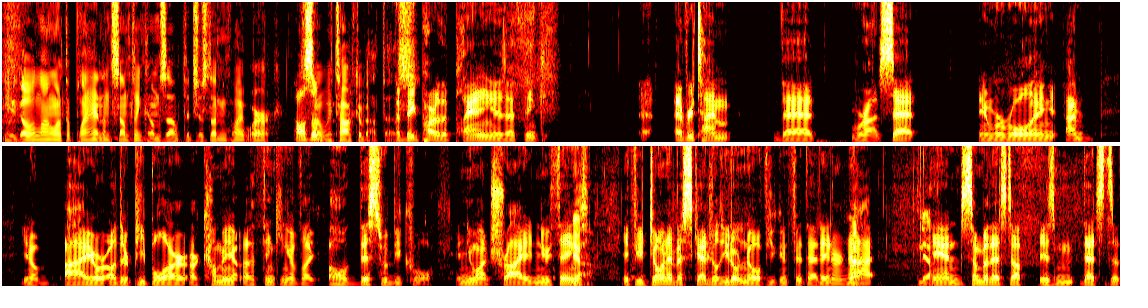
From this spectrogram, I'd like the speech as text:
You go along with the plan, and something comes up that just doesn't quite work. Also, so we talked about this. A big part of the planning is I think every time that we're on set and we're rolling, I'm, you know, I or other people are, are coming uh, thinking of like, oh, this would be cool. And you want to try new things. Yeah. If you don't have a schedule, you don't know if you can fit that in or not. Yeah. And some of that stuff is that's the,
